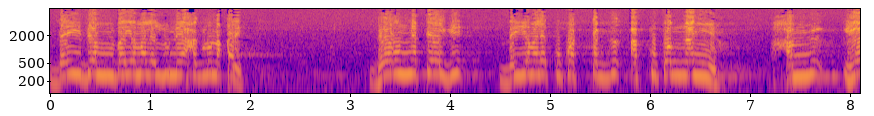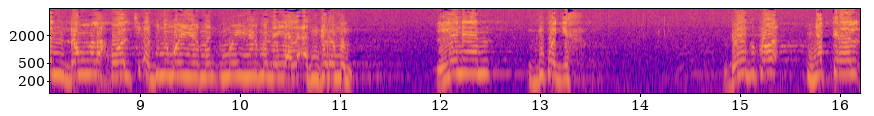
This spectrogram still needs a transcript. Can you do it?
day dem ba yemale lu neex ak lu naqari deewum ñetteel gi day yemale ku ko tagg ak ku ko ŋàññ xam ne leen dong la xool ci adduna mooy yërmande mooy yërmande yàlla ak ngërëmam leneen du ko gis dégg ko ñetteel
